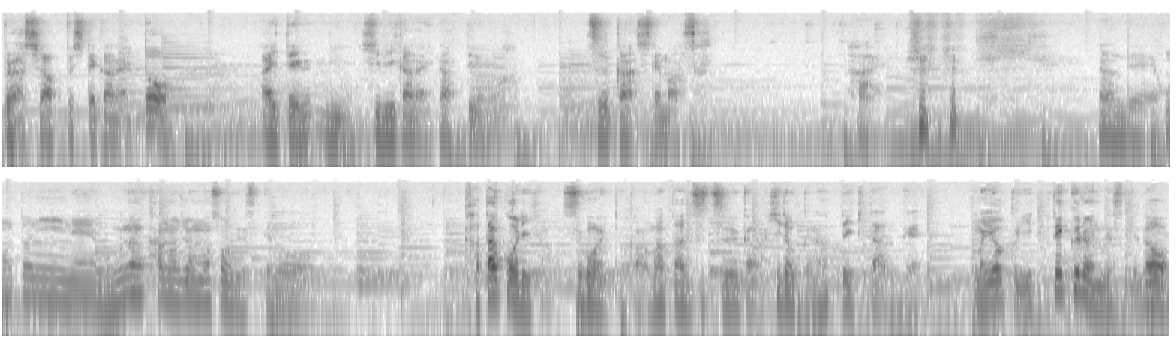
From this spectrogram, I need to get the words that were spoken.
ブラッシュアップしていかないと相手に響かないなっていうのは痛感してます。はい。なんで本当にね僕の彼女もそうですけど肩こりがすごいとかまた頭痛がひどくなってきたって、まあ、よく言ってくるんですけど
